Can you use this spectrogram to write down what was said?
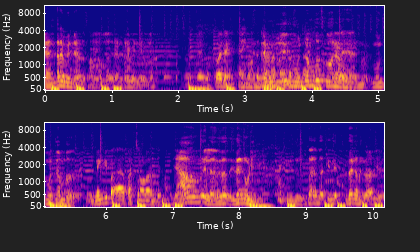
രണ്ടര മിനിറ്റ് ആണ് സമയമുള്ളത്. രണ്ടര മിനിറ്റ് മിനിറ്റിൽ നൂറ്റമ്പത് സ്കോറാണ് ഞാൻ. നൂറ്റമ്പത്. ഇല്ലെങ്കിൽ പച്ചമുളക് ഞാൻ ഒന്നുമില്ല. ഇത് ഇതങ്ങ് വിളിക്കും ഇത് ഇതങ്ങ് എടുക്കും ആദ്യം.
